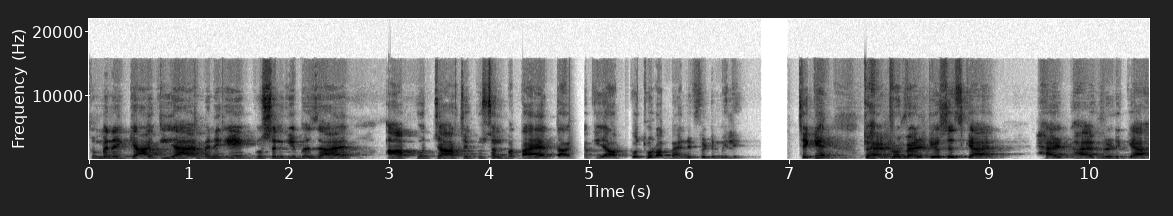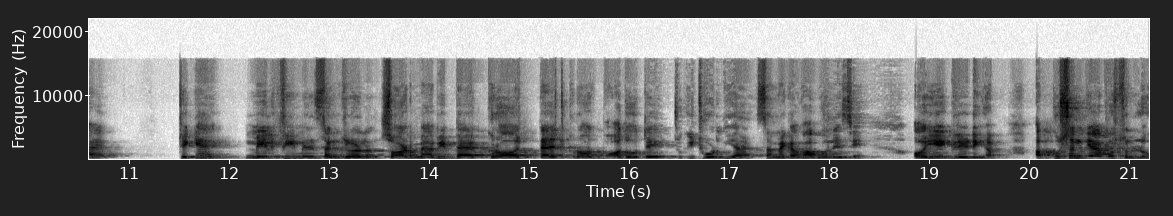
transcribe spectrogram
तो मैंने क्या किया है? मैंने एक क्वेश्चन की बजाय आपको चार से क्वेश्चन बताए ताकि आपको थोड़ा बेनिफिट मिले। ठीक है? तो हेट्रोवेल्टियोसिस क्या है? हाइब्रिड क्या है? ठीक है? मेल फीमेल संक्रमण शॉर्ट में अभी बैक क्रॉस टेस्ट क्रॉस बहुत होते हैं, चूँकि छोड़ दिया है, समय का अभाव होने से। और ये ग्रेडिंग अप अब क्वेश्चन क्या है, वो सुन लो।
